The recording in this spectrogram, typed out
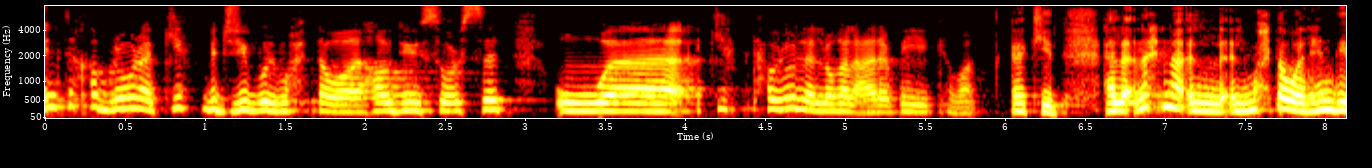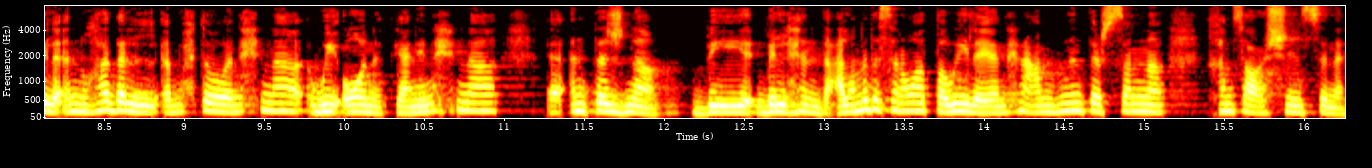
انت خبرونا كيف بتجيبوا المحتوى؟ how do you source it وكيف بتحولوه للغة العربية كمان؟ أكيد. هلأ نحن المحتوى الهندي لأنه هذا المحتوى نحن we own يعني نحن أنتجناه بالهند على مدى سنوات طويلة. يعني نحن عم ننتج صرنا 25 سنة.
